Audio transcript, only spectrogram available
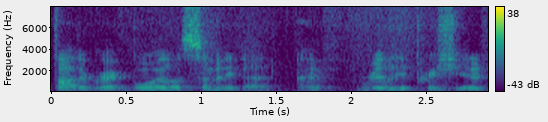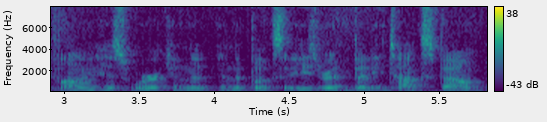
Father Greg Boyle is somebody that I've really appreciated following his work and the in the books that he's written. But he talks about,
